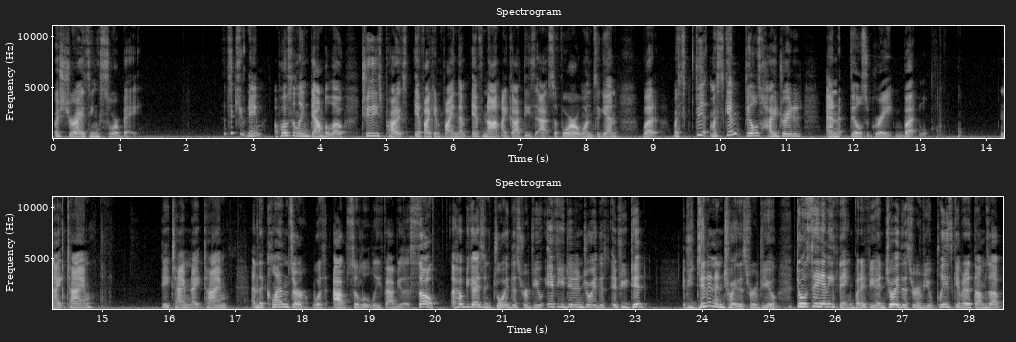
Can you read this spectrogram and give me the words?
moisturizing sorbet. It's a cute name. I'll post a link down below to these products if I can find them. If not, I got these at Sephora once again. But my, my skin feels hydrated and feels great. But nighttime, daytime, nighttime, and the cleanser was absolutely fabulous. So I hope you guys enjoyed this review. If you did enjoy this, if you did if you didn't enjoy this review, don't say anything. But if you enjoyed this review, please give it a thumbs up.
